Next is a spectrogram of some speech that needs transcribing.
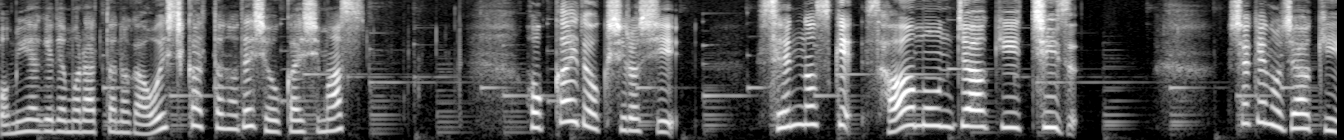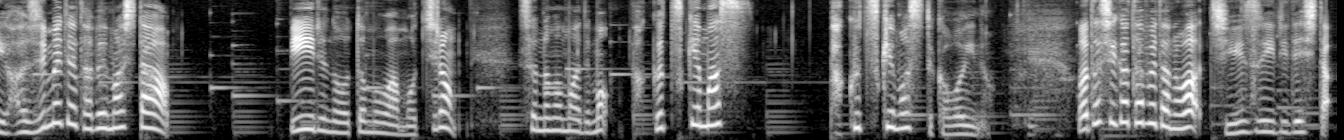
お土産でもらったのが美味しかったので紹介します。北海道釧路市千之助サーモンジャーキーチーズ。鮭のジャーキー初めて食べました。ビールのお供はもちろんそのままでもパクつけます。パクつけますって可愛いな。私が食べたのはチーズ入りでした。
